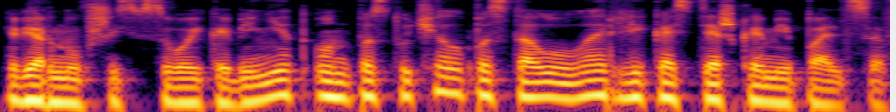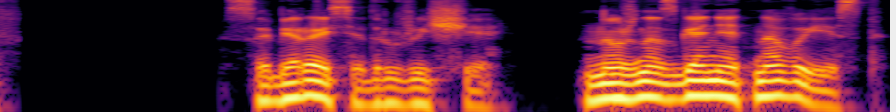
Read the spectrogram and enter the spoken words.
Вернувшись в свой кабинет, он постучал по столу Ларри костяшками пальцев. «Собирайся, дружище. Нужно сгонять на выезд».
